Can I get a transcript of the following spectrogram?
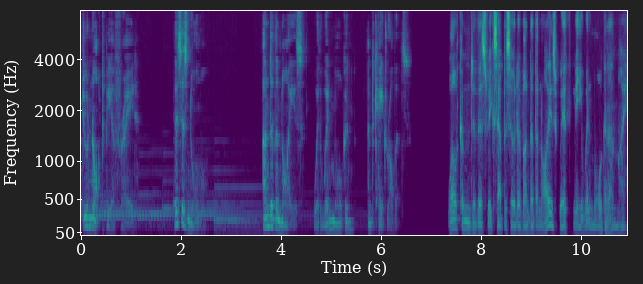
Do not be afraid. This is normal. Under the Noise with Wyn Morgan and Kate Roberts. Welcome to this week's episode of Under the Noise with me, Wyn Morgan, and my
